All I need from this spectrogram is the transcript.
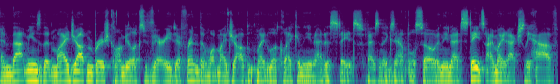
And that means that my job in British Columbia looks very different than what my job might look like in the United States, as an example. So in the United States, I might actually have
